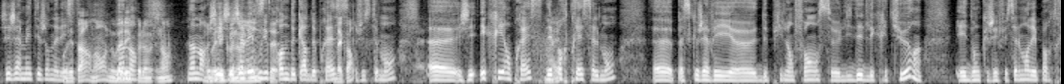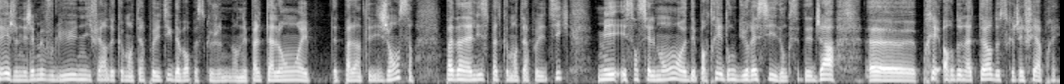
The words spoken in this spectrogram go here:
J'ai jamais été journaliste. Au départ, non? Nouvelle non, non. non, non, j'ai jamais voulu prendre de carte de presse, justement. Euh, j'ai écrit en presse des portraits seulement. Euh, parce que j'avais depuis l'enfance l'idée de l'écriture et donc j'ai fait seulement des portraits et je n'ai jamais voulu ni faire de commentaires politiques d'abord parce que je n'en ai pas le talent et peut-être pas l'intelligence, pas d'analyse, pas de commentaires politiques, mais essentiellement euh, des portraits et donc du récit. Donc c'était déjà euh, préordonnateur de ce que j'ai fait après.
